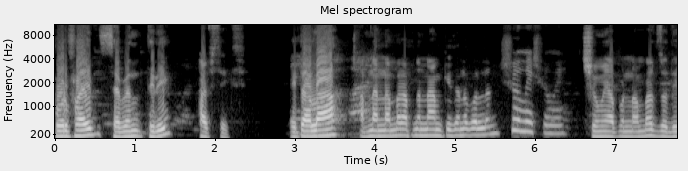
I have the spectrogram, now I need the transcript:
four five seven three five six এটা হলো আপনার নাম্বার আপনার নাম কি যেন বললেন? সুমি সুমি। সুমি আপুর নাম্বার যদি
